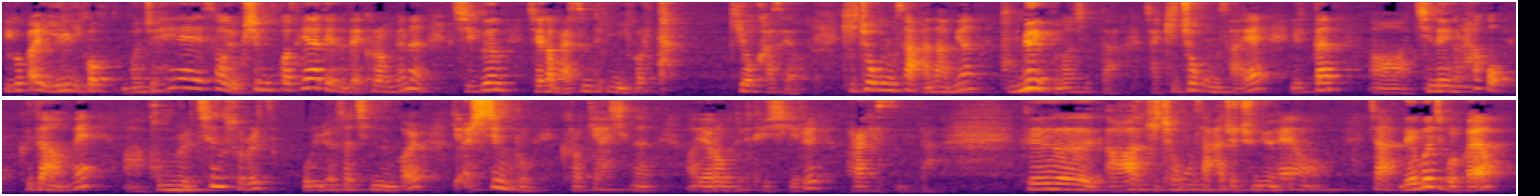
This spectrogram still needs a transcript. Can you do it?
이거 빨리 일 이거 먼저 해서 욕심껏 해야 되는데 그러면은 지금 제가 말씀드린 이거를 딱 기억하세요. 기초공사 안 하면 분명히 무너진다. 자 기초공사에 일단 어, 진행을 하고 그 다음에 아, 건물 층수를 올려서 짓는 걸 열심으로 그렇게 하시는 어, 여러분들이 되시기를 바라겠습니다. 그 아, 기초공사 아주 중요해요. 자 네 번째 볼까요?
